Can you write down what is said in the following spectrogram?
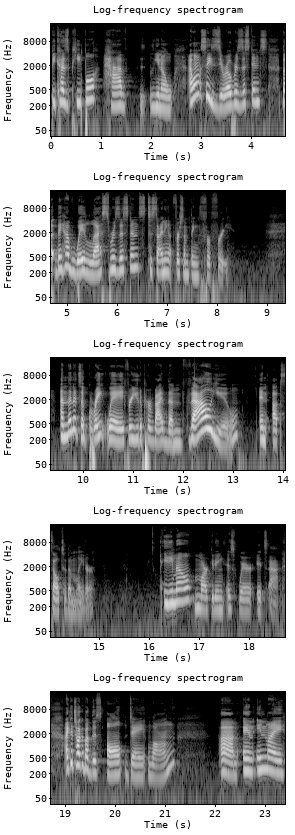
because people have you know, I won't say zero resistance, but they have way less resistance to signing up for something for free. And then it's a great way for you to provide them value and upsell to them later. Email marketing is where it's at. I could talk about this all day long. Um, and in my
